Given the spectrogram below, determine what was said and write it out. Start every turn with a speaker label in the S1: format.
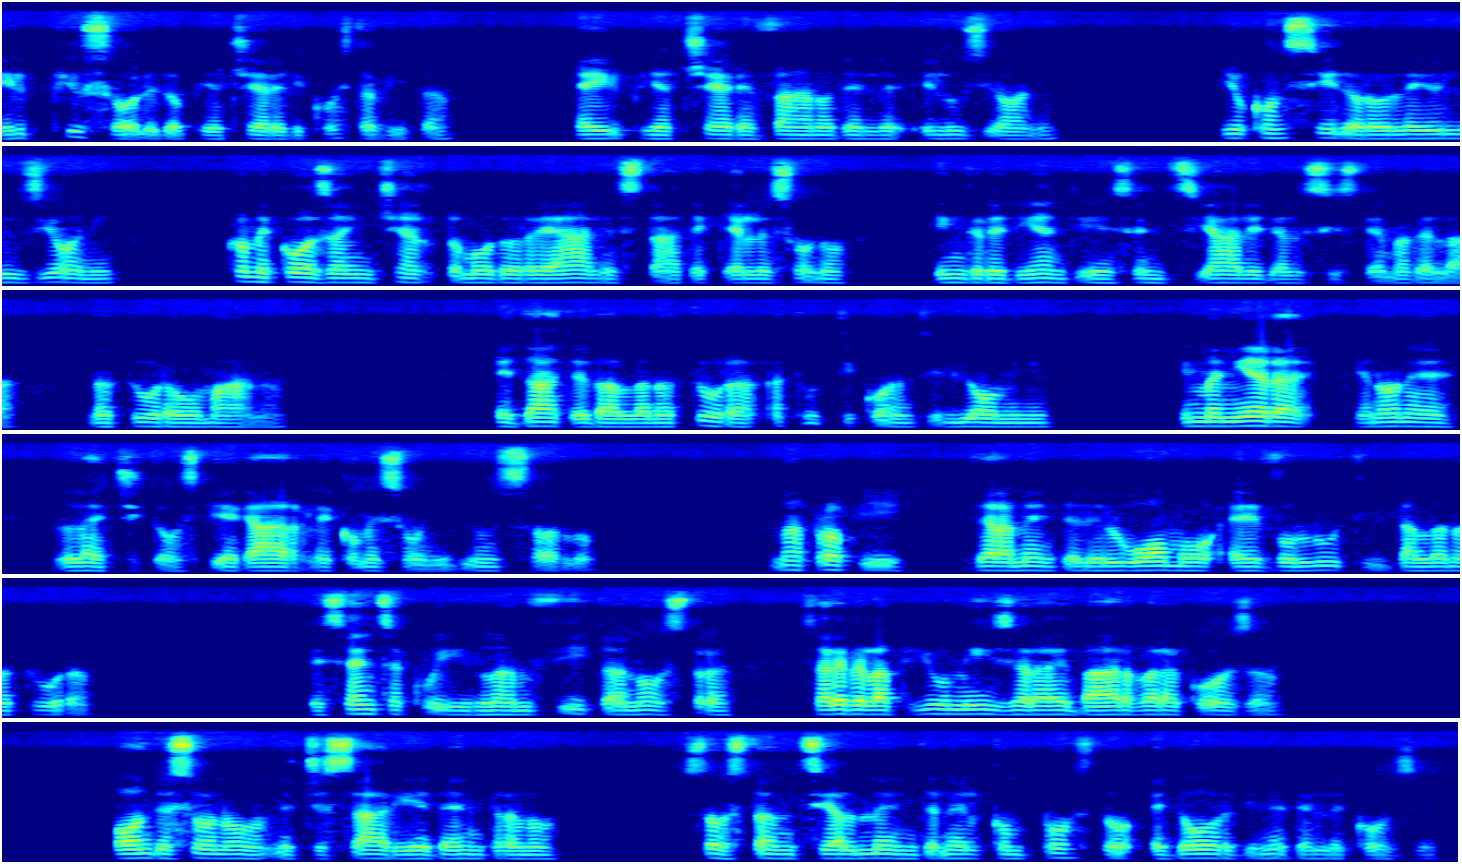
S1: Il più solido piacere di questa vita è il piacere vano delle illusioni. Io considero le illusioni come cosa in certo modo reale state che elle sono ingredienti essenziali del sistema della natura umana e date dalla natura a tutti quanti gli uomini, in maniera che non è lecito spiegarle come sogni di un solo, ma proprio veramente dell'uomo evoluti dalla natura, e senza cui la vita nostra sarebbe la più misera e barbara cosa, onde sono necessarie ed entrano sostanzialmente nel composto ed ordine delle cose.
